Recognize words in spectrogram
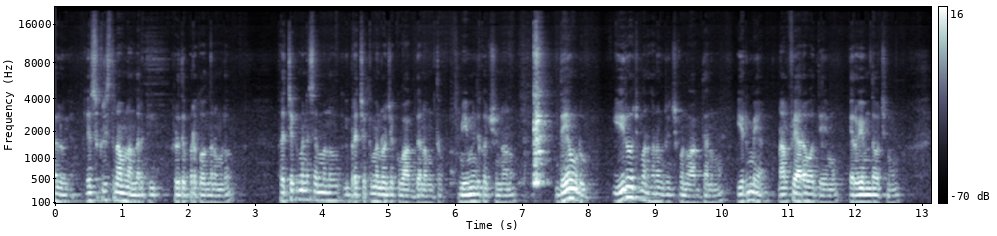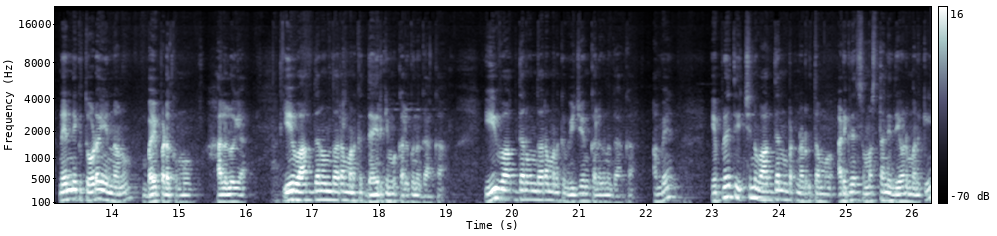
హలో యేసుక్రీస్తునాములు అందరికీ హృదయపూర్వక వందనంలో ప్రత్యేకమైన శ్రమలో ఈ ప్రత్యేకమైన రోజు యొక్క వాగ్దానంతో మీ ముందుకు వచ్చిన్నాను. దేవుడు ఈరోజు మనకు అనుగ్రహించుకున్న వాగ్దానము ఇర్మియా నలభై ఆరవ అధ్యాయము ఇరవై ఎనిమిదవ వచనము. నేను నీకు తోడై ఉన్నాను భయపడకము. హలలుయ ఈ వాగ్దానం ద్వారా మనకు ధైర్యం కలుగును గాక. ఈ వాగ్దానం ద్వారా మనకు విజయం కలుగును గాక. ఆమె ఎప్పుడైతే ఇచ్చిన వాగ్దానం బట్టి అడుగుతామో అడిగిన సమస్తాన్ని దేవుడు మనకి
